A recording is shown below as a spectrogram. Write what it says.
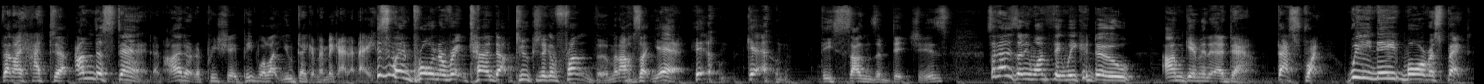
that I had to understand. And I don't appreciate people like you taking the mick out of me. This is when Braun and Rick turned up too because to confront them, and I was like, yeah, hit them, get them, these sons of ditches. So now there's only one thing we can do. I'm giving it a down. That's right. We need more respect.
